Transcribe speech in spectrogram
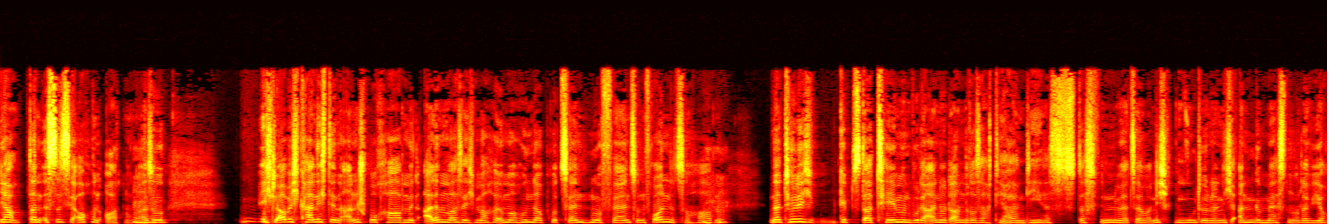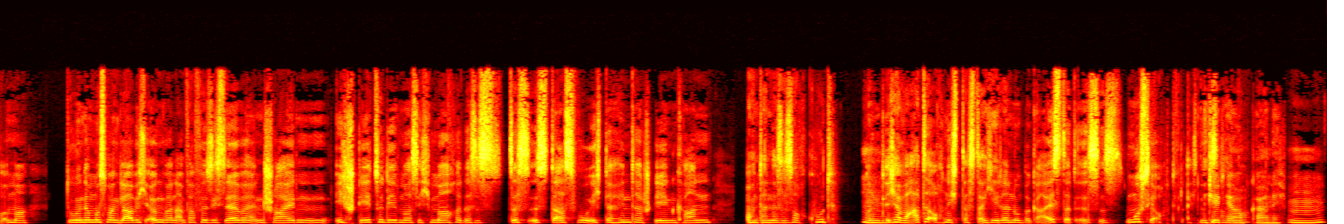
ja, dann ist es ja auch in Ordnung. Mhm. Also ich glaube, ich kann nicht den Anspruch haben, mit allem, was ich mache, immer 100 Prozent nur Fans und Freunde zu haben. Mhm. Natürlich gibt's da Themen, wo der eine oder andere sagt, ja, die, das, das finden wir jetzt aber nicht gut oder nicht angemessen oder wie auch immer. Du, und da muss man, glaube ich, irgendwann einfach für sich selber entscheiden, ich stehe zu dem, was ich mache. Das ist, das ist das, wo ich dahinter stehen kann. Und dann ist es auch gut. Und mhm. ich erwarte auch nicht, dass da jeder nur begeistert ist. Es muss ja auch vielleicht nicht Geht sein. Geht ja auch gar nicht. Mhm.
